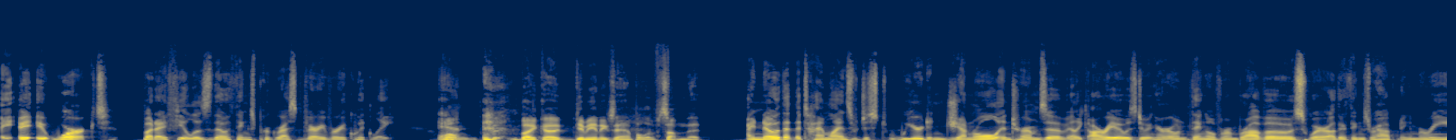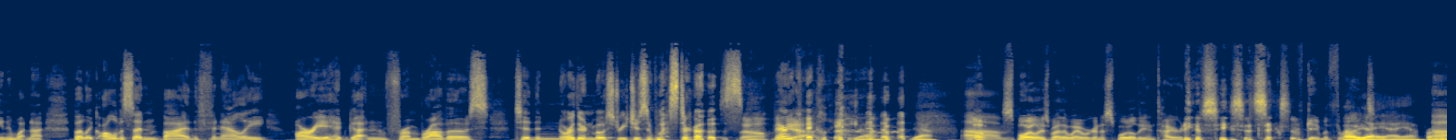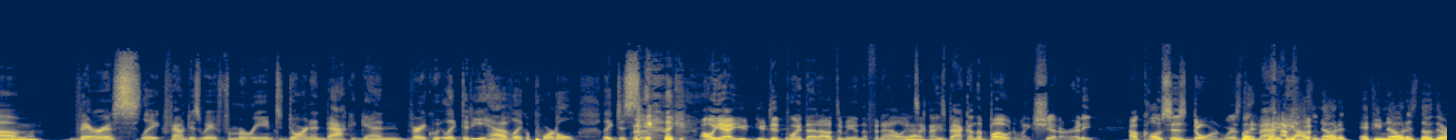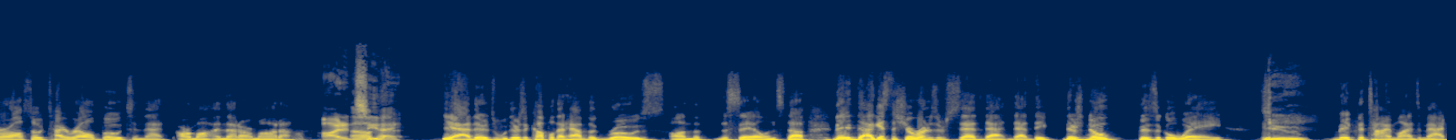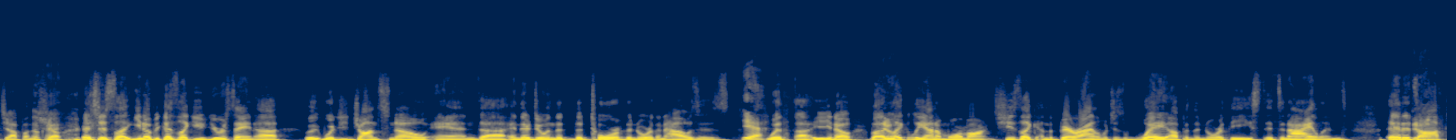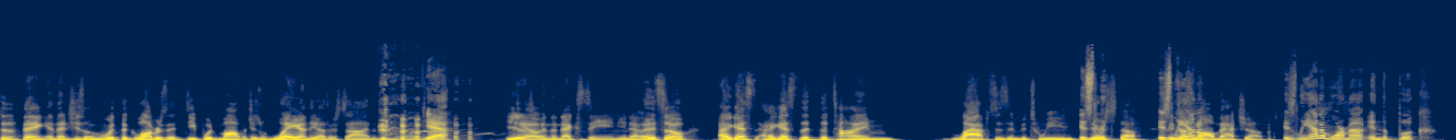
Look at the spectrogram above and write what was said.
it, it worked, but I feel as though things progressed very very quickly. And well, like, uh, give me an example of something that. I know that the timelines were just weird in general in terms of like Arya was doing her own thing over in Braavos, where other things were happening in Meereen and whatnot. But like all of a sudden by the finale, Arya had gotten from Braavos to the northernmost reaches of Westeros Oh, very yeah. quickly. yeah, yeah. oh, spoilers, by the way. We're going to spoil the entirety of season six of Game of Thrones. Oh yeah, yeah, yeah. Probably. Um, Varys like found his way from Meereen to Dorne and back again very quick. Like, did he have like a portal? Like, just like Oh yeah, you you did point that out to me in the finale. It's like, no, he's back on the boat. I'm like, shit, already? How close is Dorne? Where's the but, map? but if you also notice, if you notice though, there are also Tyrell boats in that arma in that armada. oh, I didn't Oh, see okay. that. Yeah, there's there's a couple that have the rose on the the sail and stuff. They I guess the showrunners have said that that they there's no physical way to make the timelines match up on the Okay. show. It's just like you know because like you, you were saying uh would would you Jon Snow and uh and they're doing the the tour of the northern houses Yeah. with uh you know but Yeah. like Lyanna Mormont she's like on the Bear Island which is way up in the northeast. It's an island and it's Yeah. off to the thing and then she's over with the Glovers at Deepwood Motte which is way on the other side of the north yeah. you know, in the next scene, you know. And so I guess I guess the the time lapses in between Is their Le- stuff. is it doesn't all match up. Is Lyanna Mormont in the book?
